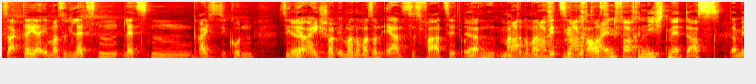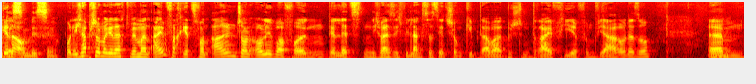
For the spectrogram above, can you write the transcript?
sagt er ja immer so, die letzten, letzten 30 Sekunden sind ja, Ja. eigentlich schon immer nochmal so ein ernstes Fazit. Und Ja, dann macht er nochmal einen Witz hinten macht raus. einfach nicht mehr das, damit das Genau. so ein bisschen. Und ich habe schon mal gedacht, wenn man einfach jetzt von allen John Oliver Folgen der letzten, ich weiß nicht, wie lange es das jetzt schon gibt, aber bestimmt drei, vier, fünf Jahre oder so, ähm,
